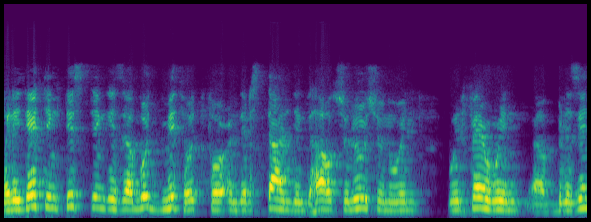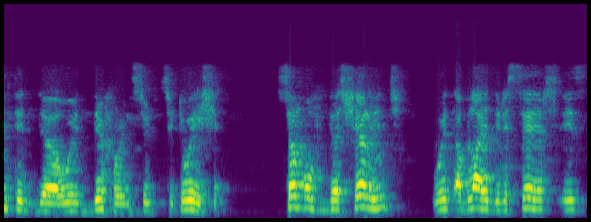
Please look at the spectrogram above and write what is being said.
Validating testing is a good method for understanding how solution will, will fare when uh, presented uh, with different situations. Some of the challenge with applied research is,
